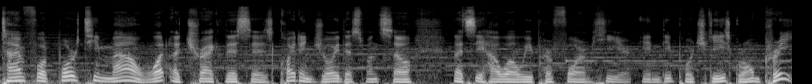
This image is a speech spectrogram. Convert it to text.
time for Portimao. What a track this is. Quite enjoy this one, so let's see how well we perform here in the Portuguese Grand Prix.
